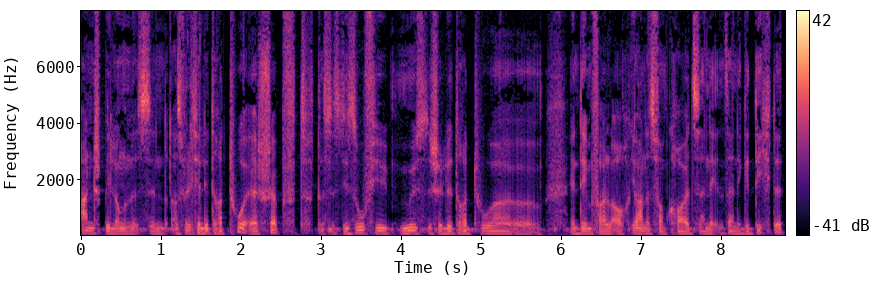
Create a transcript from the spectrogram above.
Anspielungen es sind, aus welcher Literatur er schöpft. Das ist die Sufi-mystische Literatur, äh, in dem Fall auch Johannes vom Kreuz, seine, seine Gedichte.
